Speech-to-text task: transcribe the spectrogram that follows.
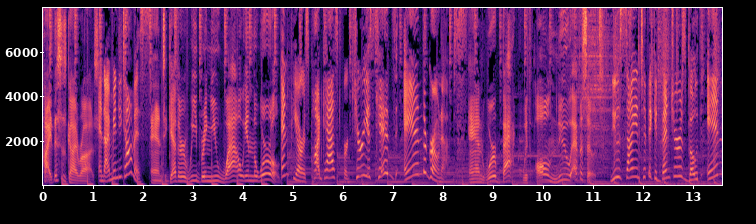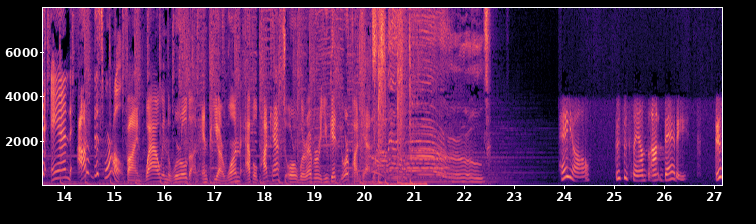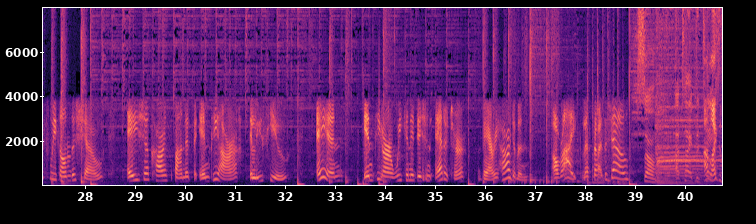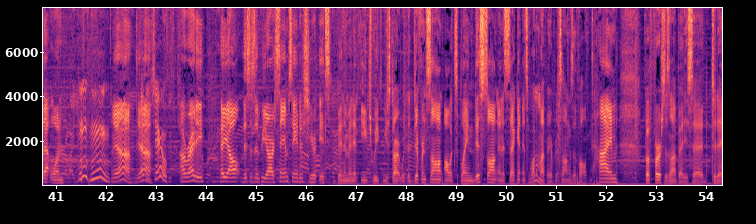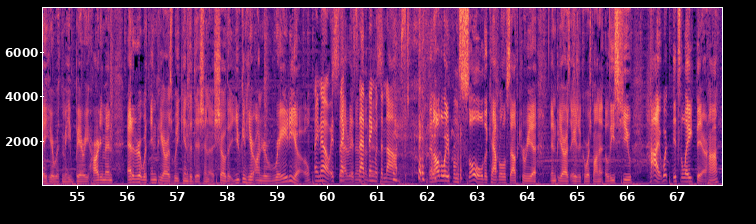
Hi, this is Guy Raz. And I'm Mindy Thomas. And together we bring you Wow in the World, NPR's podcast for curious kids and the grown-ups. And we're back with all new episodes. New scientific adventures both in and out of this world. Find Wow in the World on NPR One, Apple Podcasts, or wherever you get your podcasts. Hey, y'all. This is Sam's Aunt Betty. This week on the show, Asia correspondent for NPR, Elise Hu, and NPR Weekend Edition editor, Barrie Hardymon. All right, let's start the show. So, I typed the I liked that one. Mm-hmm. Yeah, yeah. I did too. Alrighty. Hey, y'all. This is NPR. Sam Sanders here. It's been a minute. Each week we start with a different song. I'll explain this song in a second. It's one of my favorite songs of all time. But first, as Aunt Betty said, today here with me, Barrie Hardymon, editor with NPR's Weekend Edition, a show that you can hear on your radio. I know. It's Saturdays that, it's and that thing with the knobs. and all the way from Seoul, the capital of South Korea, NPR's Asia correspondent Elise Hu. Hi. What? It's late there, huh?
